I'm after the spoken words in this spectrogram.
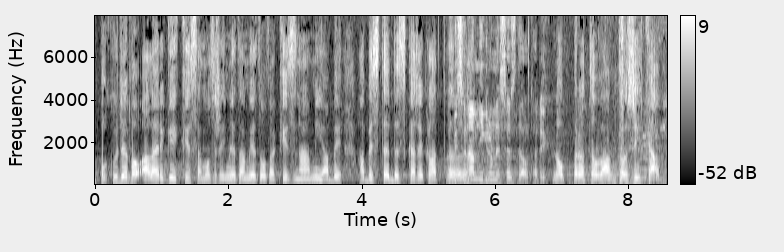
Pokud jde o alergiky, samozřejmě tam je to taky známý, aby, abyste dneska řekla... Aby se nám nikdo nesezdal tady. No, proto vám to říkám.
